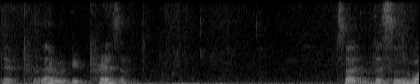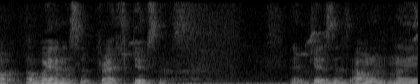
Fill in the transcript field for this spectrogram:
They pr- they would be present. So this is what awareness of breath gives us. It gives us ultimately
